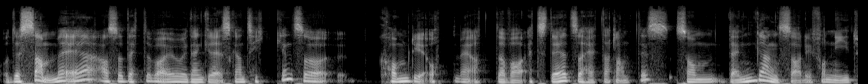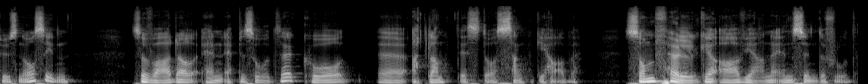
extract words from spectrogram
Og det samme er, altså Dette var jo i den greske antikken, så kom de opp med at det var et sted som het Atlantis, som den gang, sa de for 9000 år siden, så var det en episode hvor eh, Atlantis da sank i havet. Som følge av gjerne en syndeflod.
